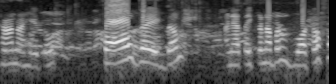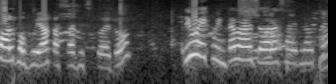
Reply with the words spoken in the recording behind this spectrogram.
छान आहे तो. फॉग आहे एकदम. आणि आता इकडनं आपण वॉटरफॉल बघूया कसा दिसतोय तो. रिव एक मिनिट बाळा जरा साईडला होतं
